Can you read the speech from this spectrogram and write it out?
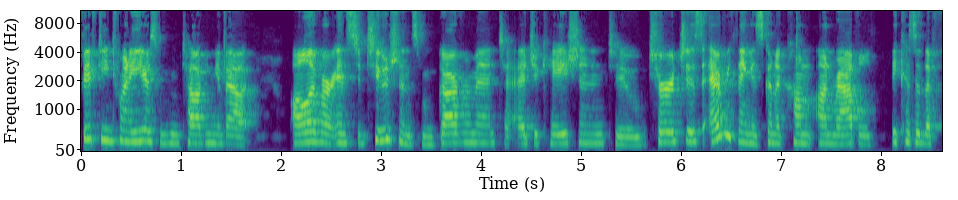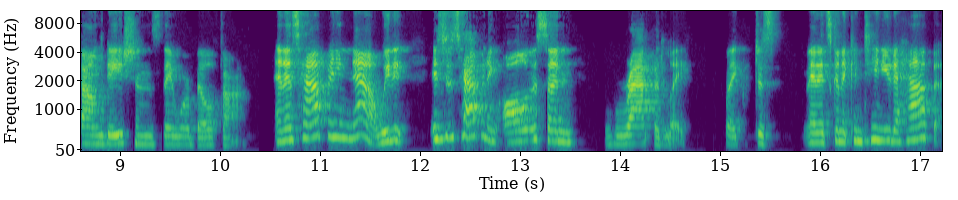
15 20 years we've been talking about all of our institutions from government to education to churches everything is going to come unraveled because of the foundations they were built on. And it's happening now. We it's just happening all of a sudden rapidly like just and it's going to continue to happen.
